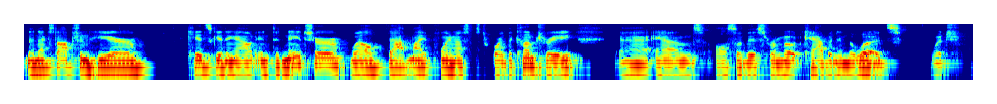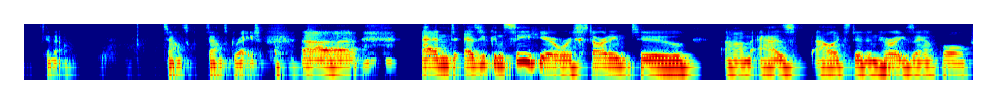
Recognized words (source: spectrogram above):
The next option here, kids getting out into nature, well, that might point us toward the country uh, and also this remote cabin in the woods, which, you know, sounds sounds great. Uh, and as you can see here, we're starting to, um, as Alex did in her example,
